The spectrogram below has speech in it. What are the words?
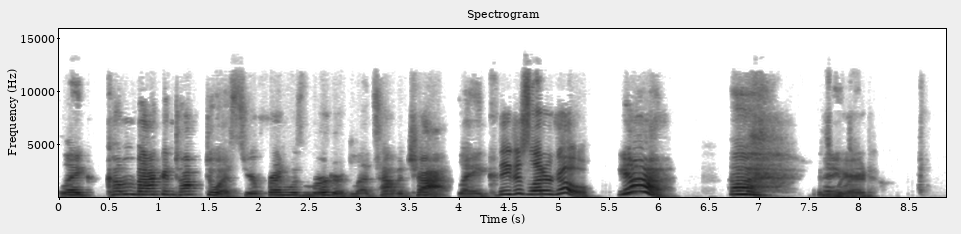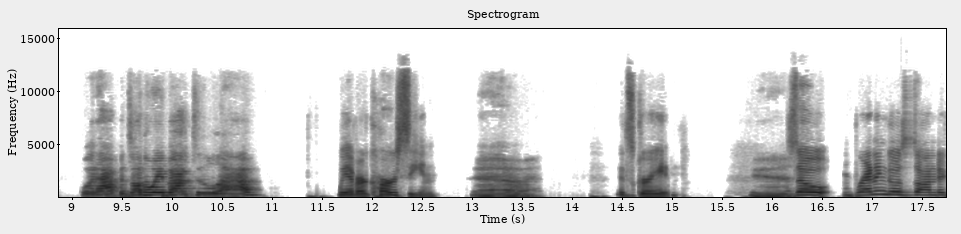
Like come back and talk to us. Your friend was murdered. Let's have a chat. Like they just let her go. yeah. Ah, it's Anyway. weird. What happens? On the way back to the lab. We have our car scene. Yeah. It's great so brennan goes on to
